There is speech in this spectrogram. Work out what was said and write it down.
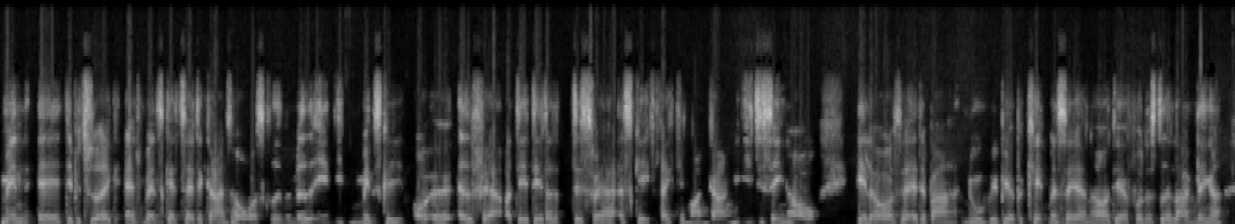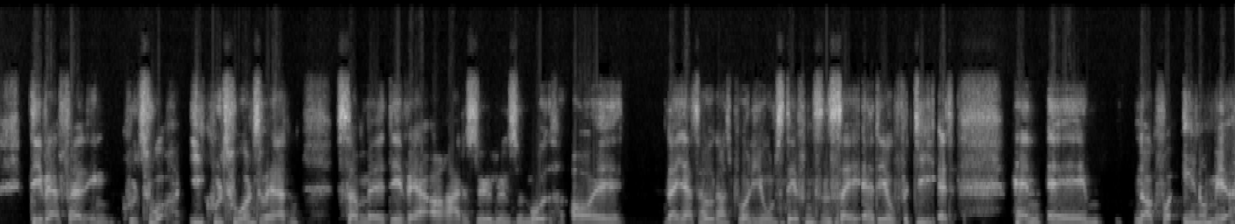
Men øh, det betyder ikke, at man skal tage det grænseoverskridende med ind i den menneskelige øh, adfærd. Og det er det, der desværre er sket rigtig mange gange i de senere år. Eller også er det bare nu, vi bliver bekendt med sagerne, og det har fundet sted langt længere. Det er i hvert fald en kultur i kulturens verden, som øh, det er værd at rette søgeløset mod. Og øh, når jeg tager udgangspunkt i Jon Steffensens sag, er det jo fordi, at han øh, nok får endnu mere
